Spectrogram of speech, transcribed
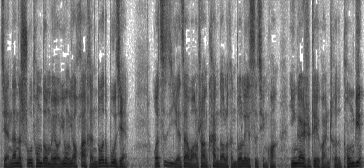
简单的疏通都没有用，要换很多的部件。我自己也在网上看到了很多类似情况，应该是这款车的通病。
